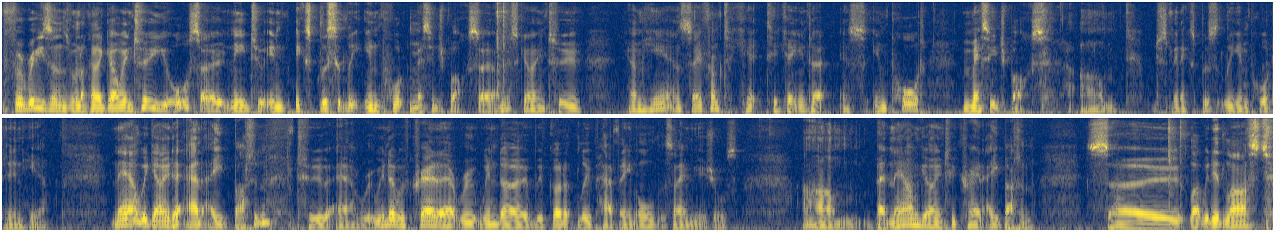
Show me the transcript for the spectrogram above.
for reasons we're not going to go into, you also need to in explicitly input message box. So I'm just going to come here and say from Tkinter import message box, um, which has been explicitly imported in here. Now we're going to add a button to our root window. We've created our root window, we've got it loop happening, all the same usuals. Um, but now I'm going to create a button. So like we did last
